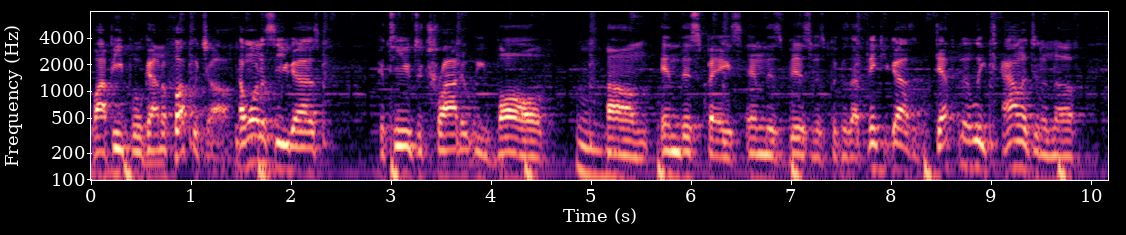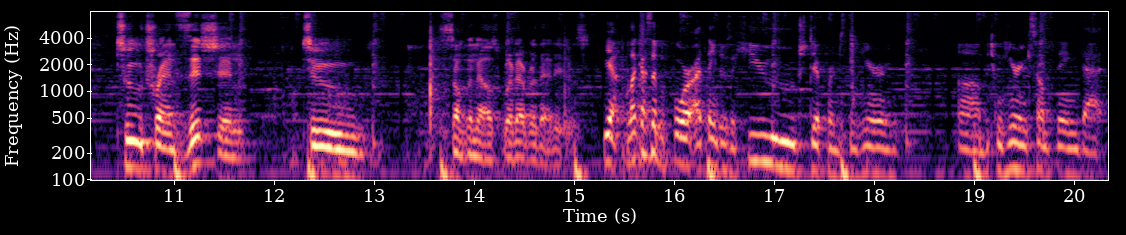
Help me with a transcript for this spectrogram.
why people kind of fuck with y'all. I want to see you guys continue to try to evolve um, in this space, in this business, because I think you guys are definitely talented enough to transition to something else, whatever that is. Yeah, like I said before, I think there's a huge difference in hearing uh, between hearing something that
